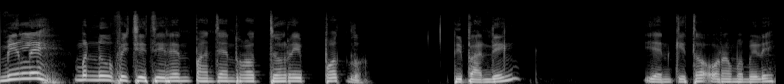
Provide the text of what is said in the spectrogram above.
milih menu vegetarian pancen rada repot loh dibanding yen kita orang memilih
